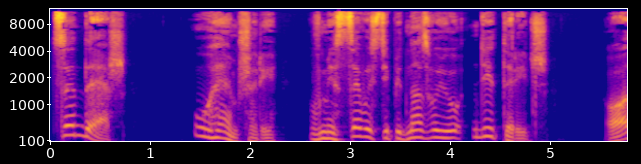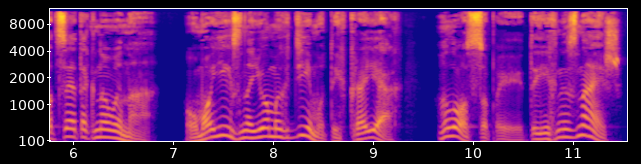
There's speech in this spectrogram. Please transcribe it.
Це де ж? У Гемпширі, в місцевості під назвою Діттеріч. Оце так новина. У моїх знайомих дім у тих краях. Глоссопи, ти їх не знаєш?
